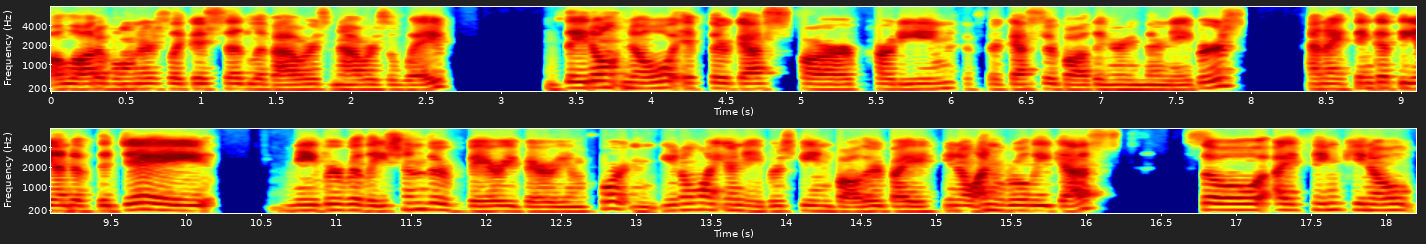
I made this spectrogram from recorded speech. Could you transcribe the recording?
A lot of owners, like I said, live hours and hours away. They don't know if their guests are partying, if their guests are bothering their neighbors. And I think at the end of the day, neighbor relations are very, very important. You don't want your neighbors being bothered by, you know, unruly guests. So I think, you know,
